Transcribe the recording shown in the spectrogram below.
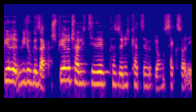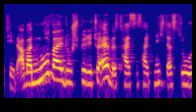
wie du gesagt hast, Spiritualität, Persönlichkeitsentwicklung, Sexualität. Aber nur weil du spirituell bist, heißt es halt nicht, dass du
